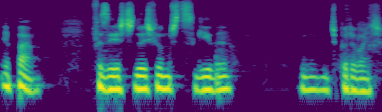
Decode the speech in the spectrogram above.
é eh, pá, fazer estes dois filmes de seguida, muitos parabéns.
